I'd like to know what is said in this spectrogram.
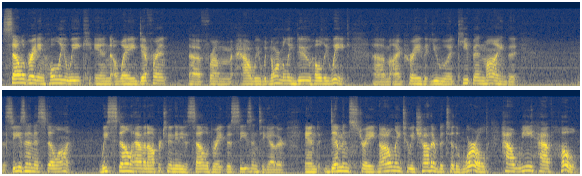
celebrating Holy Week in a way different uh, from how we would normally do Holy Week, um, I pray that you would keep in mind that the season is still on. We still have an opportunity to celebrate this season together and demonstrate not only to each other but to the world how we have hope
